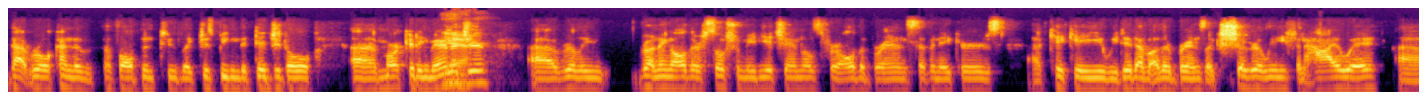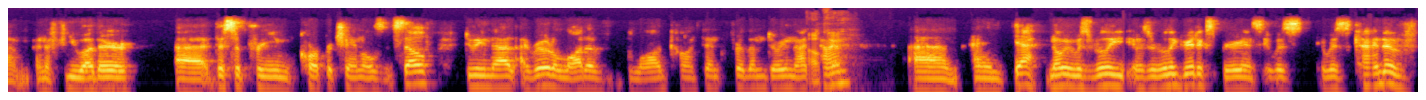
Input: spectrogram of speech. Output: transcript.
that role kind of evolved into like just being the digital uh, marketing manager. Yeah. Uh, really running all their social media channels for all the brands, Seven Acres, uh, KKE. We did have other brands like Sugarleaf and Highway, um, and a few other uh, the Supreme corporate channels itself. Doing that, I wrote a lot of blog content for them during that okay. time. Um, and yeah, no, it was really it was a really great experience. It was it was kind of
